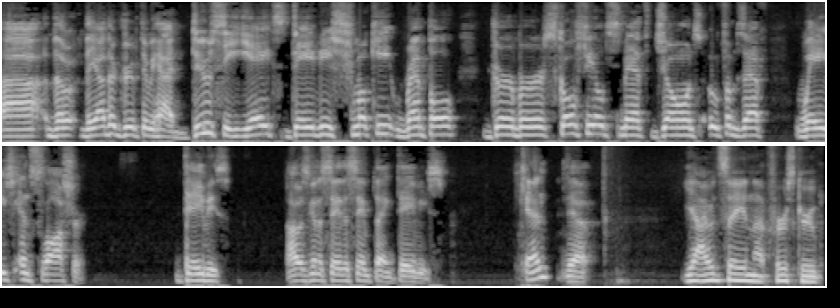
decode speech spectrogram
Uh, the the other group that we had: Ducey, Yates, Davies, Schmooky, Rempel, Gerber, Schofield, Smith, Jones, Ufamzeff, Wage, and Slosher. Davies, I was going to say the same thing. Davies. Ken. Yeah. Yeah, I would say in that first group,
